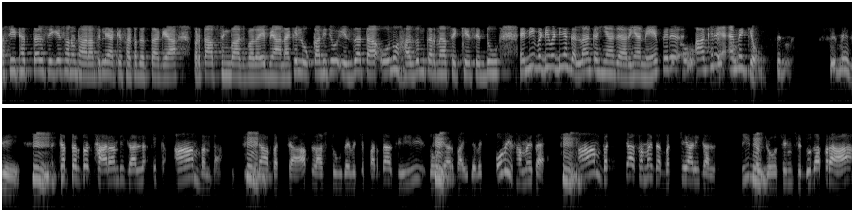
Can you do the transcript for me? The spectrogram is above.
ਅਸੀਂ 78 ਸੀਗੇ ਸਾਨੂੰ 18 ਤੇ ਲਿਆ ਕੇ ਸੱਟ ਦਿੱਤਾ ਗਿਆ। ਪ੍ਰਤਾਪ ਸਿੰਘ ਬਾਜਵਾ ਦਾ ਇਹ ਬਿਆਨ ਹੈ ਕਿ ਲੋਕਾਂ ਦੀ ਜੋ ਇੱਜ਼ਤ ਆ ਉਹਨੂੰ ਹਜ਼ਮ ਕਰਨਾ ਸਿੱਖੇ ਸਿੱਧੂ। ਇੰਨੀ ਵੱਡੀ ਵੱਡੀਆਂ ਗੱਲਾਂ ਕਹੀਆਂ ਜਾ ਰਹੀਆਂ ਨੇ। ਫਿਰ ਆਖਿਰ ਐਵੇਂ ਕਿਉਂ? ਸਿਮ- ਜੀ ਹੂੰ। 78 ਤੋਂ 18 ਦੀ ਗੱਲ ਇੱਕ ਆਮ ਬੰਦਾ। ਜਿਹੜਾ ਬੱਚਾ ਪਲੱਸ 2 ਦੇ ਵਿੱਚ ਪੜ੍ਹਦਾ ਸੀ 2022 ਦੇ ਵਿੱਚ ਉਹ ਵੀ ਸਮਝਦਾ ਹੈ। ਆਮ ਬੱਚਾ ਸਮਝਦਾ ਬੱਚੇ ਵਾਲੀ ਗੱਲ। ਕੀ। ਨਵਜੋਤ ਸਿੰਘ ਸਿੱਧੂ ਦਾ ਭਰਾ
